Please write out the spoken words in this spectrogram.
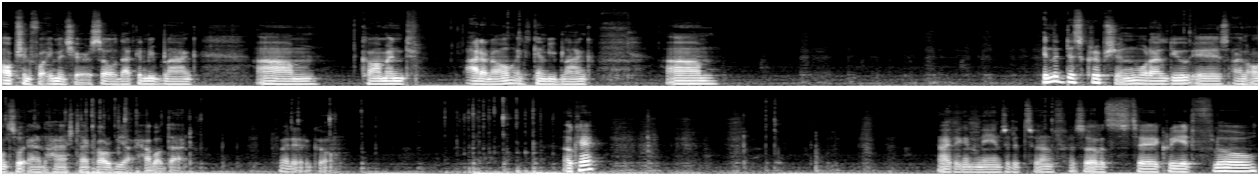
option for image here so that can be blank. Um, comment. I don't know. It can be blank. Um, in the description what I'll do is I'll also add the hashtag Power BI how about that? Where did it go? Okay. I think it names it itself. So let's say create flow.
